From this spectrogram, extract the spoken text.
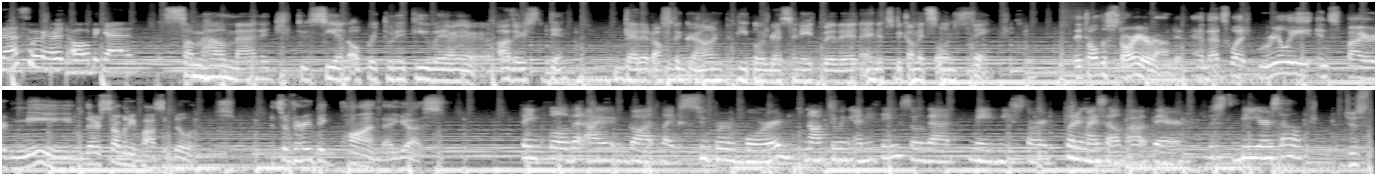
That's where it all began. Somehow managed to see an opportunity where others didn't get it off the ground. People resonate with it, and it's become its own thing. They told a story around it, and that's what really inspired me. There's so many possibilities. It's a very big pond, I guess. Thankful that I got like super bored not doing anything, so that made me start putting myself out there. Just be yourself. Just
